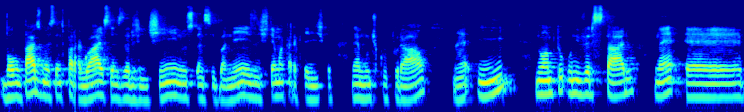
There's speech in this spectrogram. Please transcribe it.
voluntários, mas estudantes paraguaios, estudantes argentinos, estudantes libaneses, a gente tem uma característica né, multicultural, né, e no âmbito universitário, né, é,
